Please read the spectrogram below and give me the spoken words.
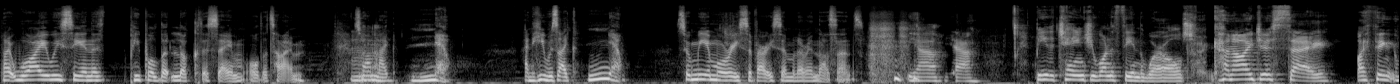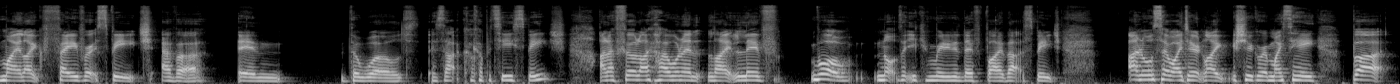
but like why are we seeing the people that look the same all the time? So i'm mm. like no. And he was like no. So me and maurice are very similar in that sense. Yeah, yeah. be the change you want to see in the world. Can I just say, I think my like favorite speech ever in the world is that cup of tea speech, and I feel like I want to like live. Well, not that you can really live by that speech, and also I don't like sugar in my tea, but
